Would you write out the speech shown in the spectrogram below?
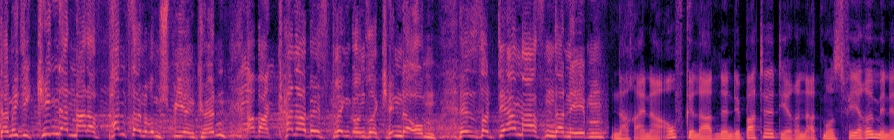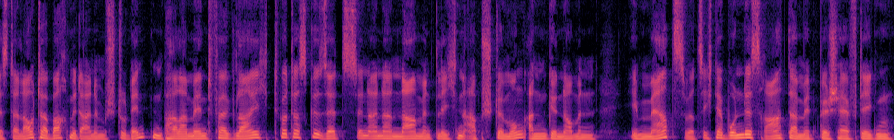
damit die Kinder mal auf Panzern rumspielen können aber Cannabis bringt unsere Kinder um. Es ist so dermaßen daneben. Nach einer aufgeladenen Debatte, deren Atmosphäre Minister Lauterbach mit einem Studentenparlament vergleicht, wird das Gesetz in einer namentlichen Abstimmung angenommen. Im März wird sich der Bundesrat damit beschäftigen.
